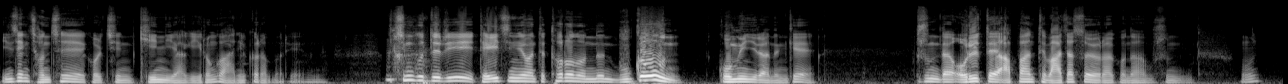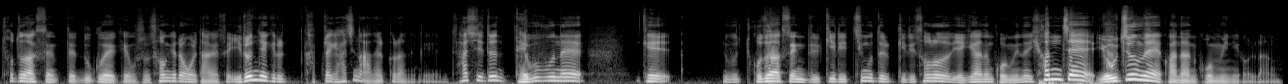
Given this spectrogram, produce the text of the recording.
인생 전체에 걸친 긴 이야기 이런 거 아닐 거란 말이에요. 그 친구들이 데이지님한테 털어놓는 무거운 고민이라는 게 무슨 내가 어릴 때 아빠한테 맞았어요라거나 무슨 응? 초등학생 때 누구에게 무슨 성희롱을 당해서 이런 얘기를 갑자기 하진 않을 거라는 게 사실은 대부분의 이렇게 고등학생들끼리 친구들끼리 서로 얘기하는 고민은 현재 요즘에 관한 고민이걸랑.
